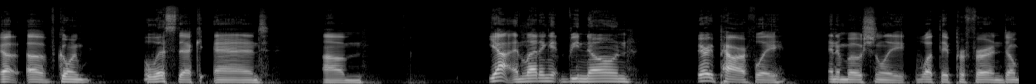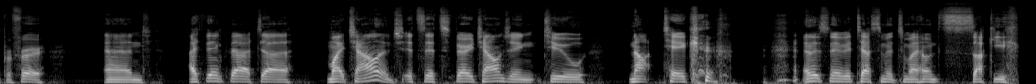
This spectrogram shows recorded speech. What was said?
uh, of going ballistic and um yeah and letting it be known very powerfully and emotionally what they prefer and don't prefer. And i think that uh my challenge it's it's very challenging to not take and this may be a testament to my own sucky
